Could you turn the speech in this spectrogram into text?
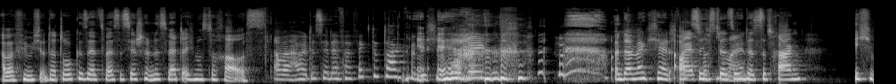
Aber für mich unter Druck gesetzt, weil es ist ja schönes Wetter, ich muss doch raus. Aber heute ist ja der perfekte Tag für dich. Ja. Regen. Und da merke ich halt auch, weiß, sich dazu meinst. hinterzutragen, ich,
